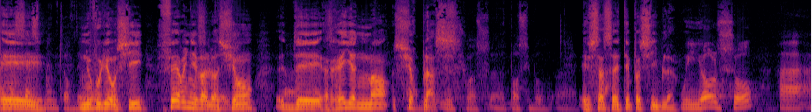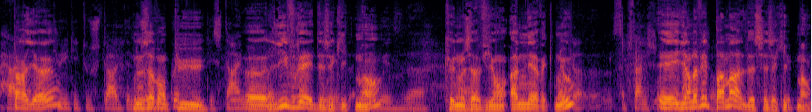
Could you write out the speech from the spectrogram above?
et nous voulions aussi faire une évaluation des rayonnements sur place. Et ça, ça a été possible. Par ailleurs, nous avons pu euh, livrer des équipements que nous avions amenés avec nous et il y en avait pas mal de ces équipements.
